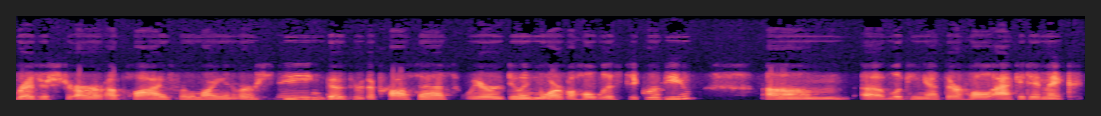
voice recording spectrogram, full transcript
register or apply for Lamar University and go through the process. We're doing more of a holistic review, um, uh, looking at their whole academic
